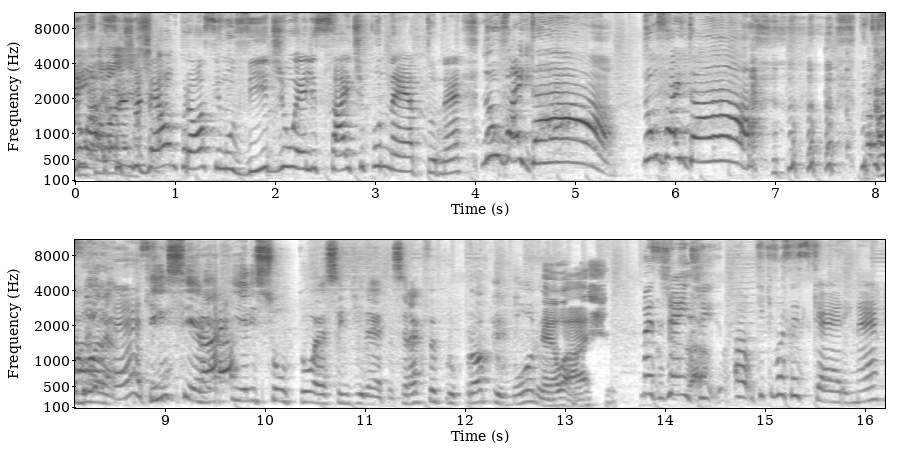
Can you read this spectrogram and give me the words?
eu acho que se tiver um próximo vídeo, ele sai tipo neto, né? Não vai dar! Não vai dar! Porque Agora, é, quem se- será que ele soltou essa indireta? Será que foi pro próprio Moro? É, eu acho. Mas, gente, ó, o que, que vocês querem, né?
